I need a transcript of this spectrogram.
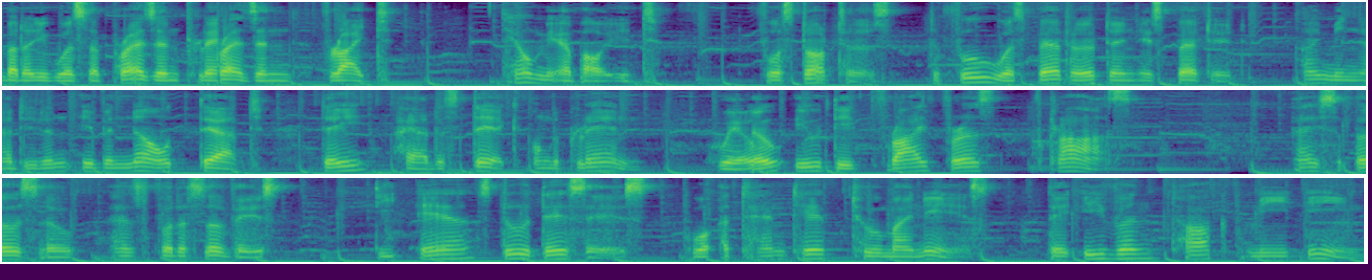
but it was a pleasant, pleasant flight. Tell me about it. For starters, the food was better than expected. I mean, I didn't even know that they had a steak on the plane. Well, you did fly first class. I suppose so. As for the service, the air stewardesses were attentive to my needs. They even tucked me in.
